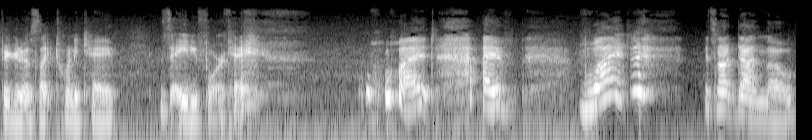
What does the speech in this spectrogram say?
Figured it was like 20k. It's 84k. what? I've, what? It's not done though.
